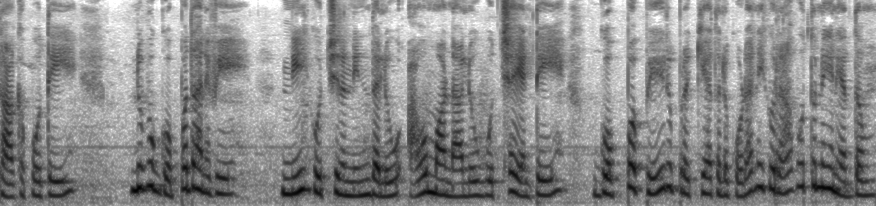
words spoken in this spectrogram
కాకపోతే నువ్వు గొప్పదానివే. నీకొచ్చిన నిందలు అవమానాలు వచ్చాయంటే గొప్ప పేరు ప్రఖ్యాతలు కూడా నీకు రాబోతున్నాయని అర్థం.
